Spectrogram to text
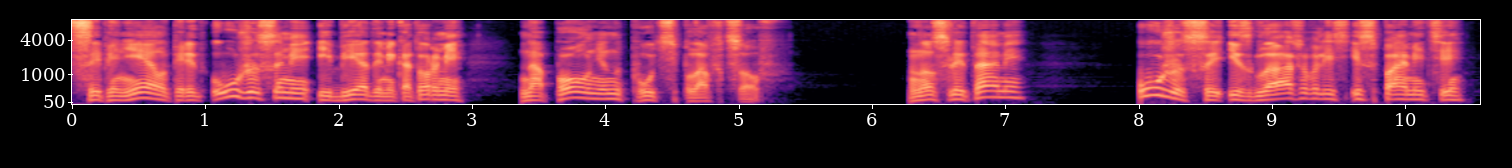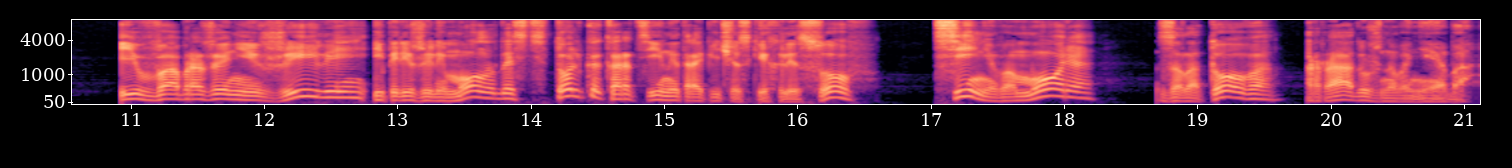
цепенел перед ужасами и бедами, которыми наполнен путь пловцов. Но с летами ужасы изглаживались из памяти, и в воображении жили и пережили молодость только картины тропических лесов, синего моря, золотого радужного неба.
